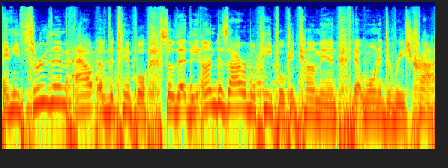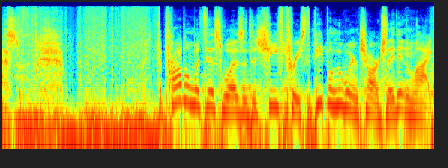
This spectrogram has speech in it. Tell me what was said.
And he he threw them out of the temple so that the undesirable people could come in that wanted to reach Christ. The problem with this was that the chief priests, the people who were in charge, they didn't like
